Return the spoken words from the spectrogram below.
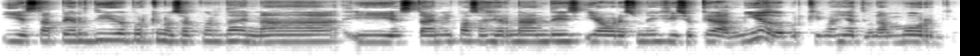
y está perdido porque no se acuerda de nada y está en el pasaje Hernández y ahora es un edificio que da miedo porque imagínate una morgue.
